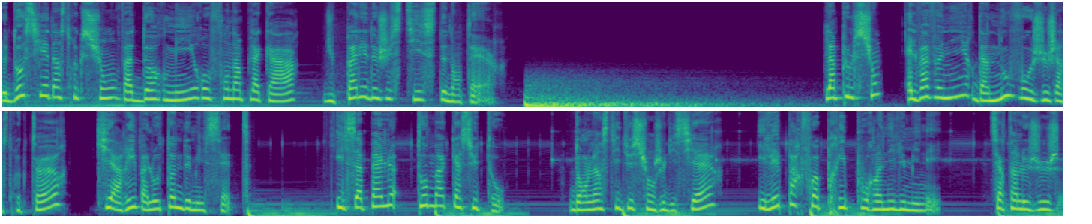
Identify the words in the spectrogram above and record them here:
le dossier d'instruction va dormir au fond d'un placard du palais de justice de Nanterre. L'impulsion, elle va venir d'un nouveau juge instructeur qui arrive à l'automne 2007. Il s'appelle Thomas Cassuto. Dans l'institution judiciaire, il est parfois pris pour un illuminé. Certains le jugent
